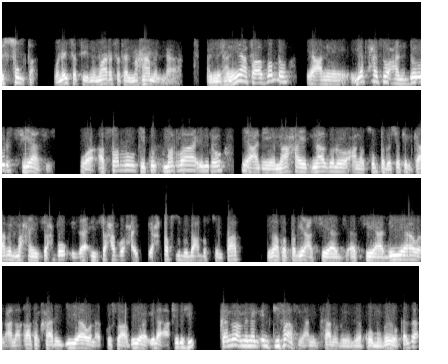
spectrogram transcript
السلطة وليس في ممارسة المهام المهنية فظلوا يعني يبحثوا عن دور سياسي. وأصروا في كل مرة إنه يعني ما حيتنازلوا عن السلطة بشكل كامل ما حينسحبوا. إذا انسحبوا حيحتفظوا ببعض السلطات ذات الطبيعة السيادية والعلاقات الخارجية والاقتصادية والى آخره كنوع من الالتفاف يعني كانوا بيقوموا به وكذا.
